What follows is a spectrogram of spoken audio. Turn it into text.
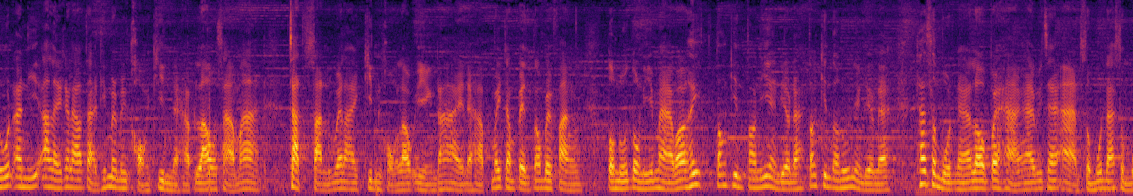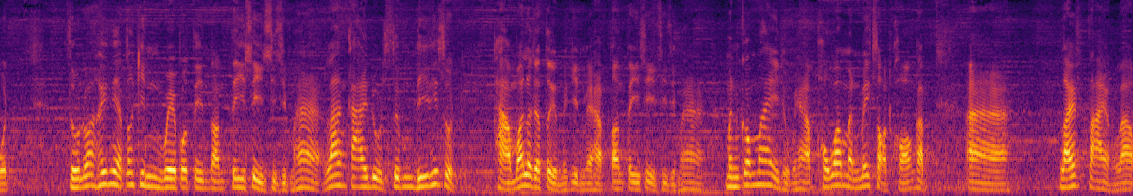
นู้นอันนี้อะไรก็แล้วแต่ที่มันเป็นของกินนะครับ เราสามารถจัดสรรเวลากินของเราเองได้นะครับ ไม่จำเป็นต้องไปฟังตรงนู้นตรงนี้มาว่าเฮ้ยต้องกินตอนนี้อย่างเดียวนะ ต้องกินตอนนู้นอย่างเดียวนะ ถ้าสมมตินะเราไปหางานวิจัยอ่านสมมตินะสมมติ สมมติว่าเฮ้ยเนี่ยต้องกินเวโปรตีนตอนตีสี่สี่สิบห้าร่างกายดูดซึมดีที่สุด ถามว่าเราจะตื่นมากินไหมครับตอนตีสี่สี่สิบห้ามันก็ไม่ถูกไหมครับ เพราะว่ามันไม่สอดคล้องกับไลฟ์สไตล์ของเรา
